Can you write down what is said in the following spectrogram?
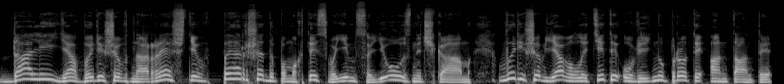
Далі я вирішив нарешті вперше допомогти своїм союзничкам. Вирішив я влетіти у війну проти Антанти.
